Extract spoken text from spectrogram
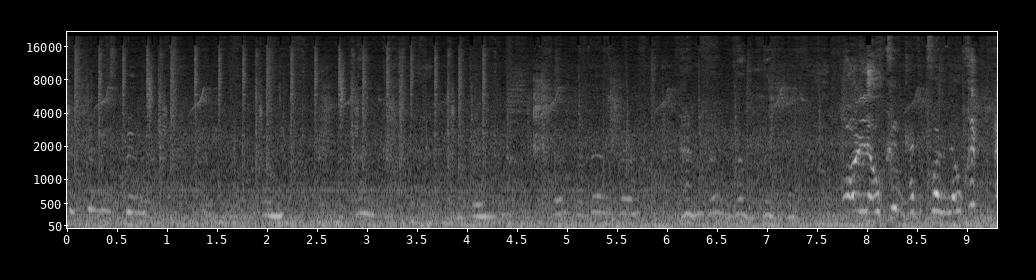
สิบมาดูด้านหลังหนึ่งสองดแปดเก้าสิบหนึ่งสองดึงโอ้เร็วขึ้นค่ะทุกคนเร็วขึ้นไป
